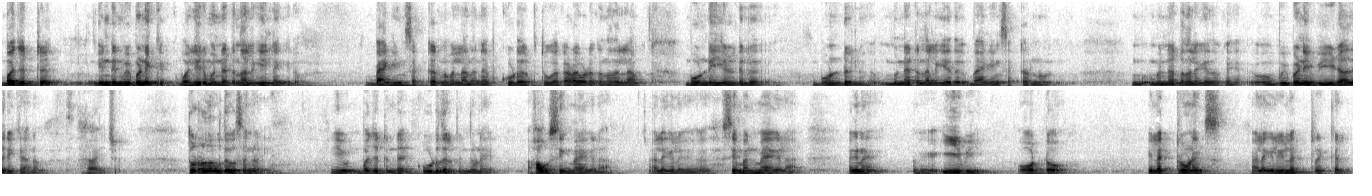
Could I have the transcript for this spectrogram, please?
ബജറ്റ് ഇന്ത്യൻ വിപണിക്ക് വലിയൊരു മുന്നേറ്റം നൽകിയില്ലെങ്കിലും ബാങ്കിങ് സെക്ടറിനുമെല്ലാം തന്നെ കൂടുതൽ തുക കടമെടുക്കുന്നതെല്ലാം ബോണ്ട് ഈൽഡിൽ ബോണ്ടിൽ മുന്നേറ്റം നൽകിയത് ബാങ്കിങ് സെക്ടറിന് മുന്നേറ്റം നൽകിയതൊക്കെ വിപണി വീഴാതിരിക്കാനും സഹായിച്ചു. തുടർന്നുള്ള ദിവസങ്ങളിൽ ഈ ബജറ്റിന്റെ കൂടുതൽ പിന്തുണ ഹൗസിംഗ് മേഖല അല്ലെങ്കിൽ സിമന്റ് മേഖല അങ്ങനെ ഇ വി ഓട്ടോ ഇലക്ട്രോണിക്സ് അല്ലെങ്കിൽ ഇലക്ട്രിക്കൽ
